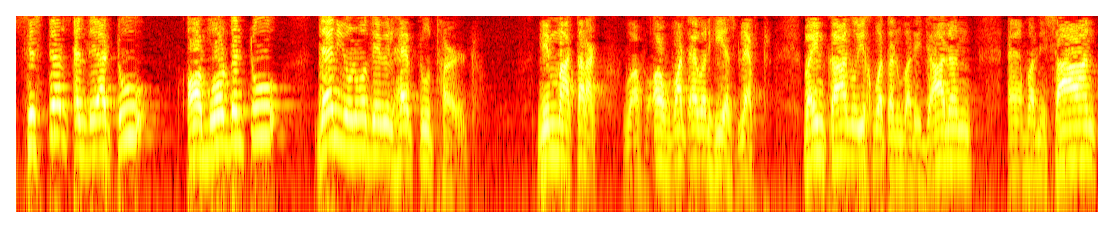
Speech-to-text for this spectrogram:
sisters and they are two or more than two, then you know they will have two-thirds. مِمَّا تَرَكْ Or whatever he has left. وَإِن كَانُوا إِخْوَةً وَرِجَالًا وَنِسَانِ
